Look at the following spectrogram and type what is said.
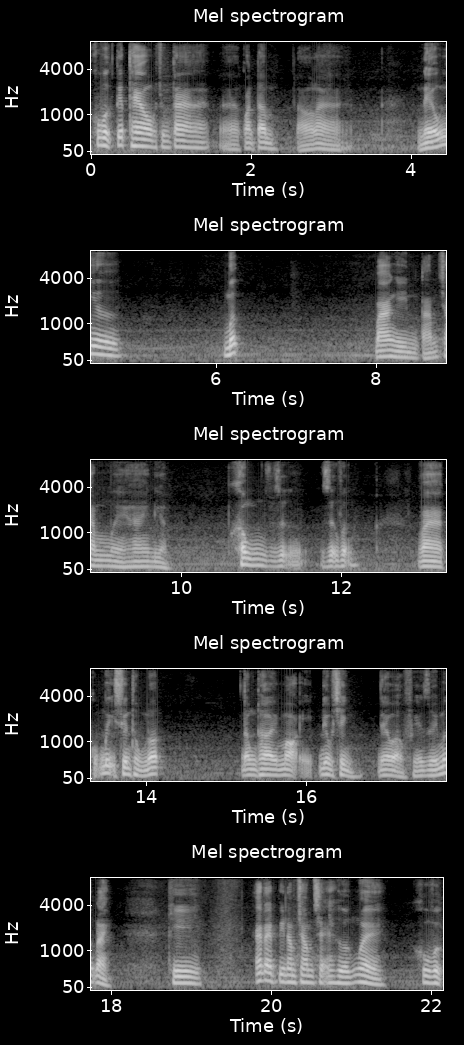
Khu vực tiếp theo chúng ta uh, quan tâm đó là nếu như mức 3.812 điểm không giữ giữ vững và cũng bị xuyên thủng nốt. Đồng thời mọi điều chỉnh đều ở phía dưới mức này. Thì S&P 500 sẽ hướng về khu vực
